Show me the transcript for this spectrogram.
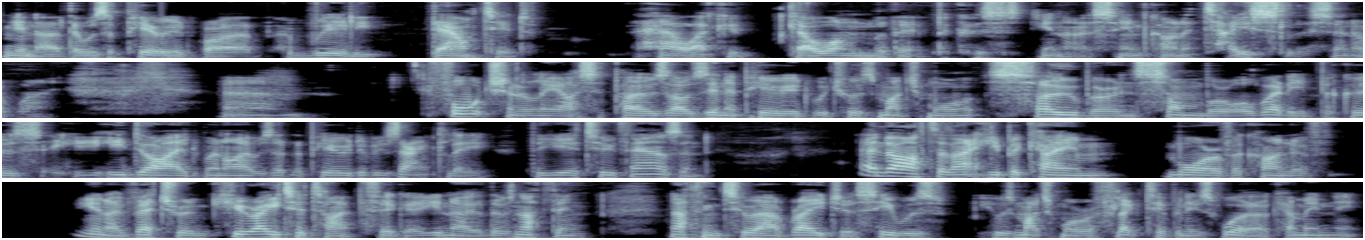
You know, there was a period where I I really doubted how I could go on with it because, you know, it seemed kind of tasteless in a way. Um, fortunately, I suppose I was in a period which was much more sober and somber already because he, died when I was at the period of exactly the year 2000. And after that, he became more of a kind of, you know, veteran curator type figure. You know, there was nothing, nothing too outrageous. He was, he was much more reflective in his work. I mean,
